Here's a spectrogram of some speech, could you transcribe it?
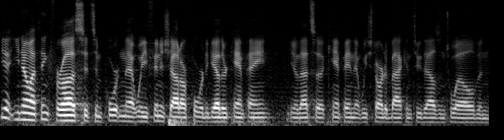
Yeah, you know, I think for us, it's important that we finish out our Forward Together campaign. You know, that's a campaign that we started back in 2012, and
